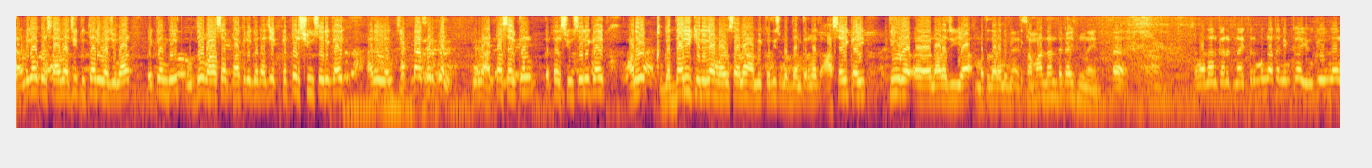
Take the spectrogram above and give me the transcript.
दांडेगावकर साहेबाची तुतारी वाजवणार. एकंदरीत उद्धव बाळासाहेब ठाकरे गटाचे कट्टर शिवसैनिक आहेत आणि यांची हट्टा सर्कल. पूर्ण हट्टा सर्कल कट्टर शिवसैनिक आहेत. आणि गद्दारी केलेल्या माणसाला आम्ही कधीच मतदान करणार असाही काही तीव्र नाराजी या मतदारांनी व्यक्त. समाधान तर काहीच नाही. समाधानकारक नाही. तर मग आता नेमका योग्य उमेदवार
